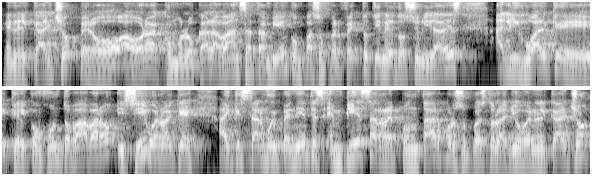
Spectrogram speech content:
en el calcho, pero ahora como local avanza también con paso perfecto. Tiene 12 unidades, al igual que, que, el conjunto bávaro. Y sí, bueno, hay que, hay que estar muy pendientes. Empieza a repuntar, por supuesto, la lluvia en el calcho.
